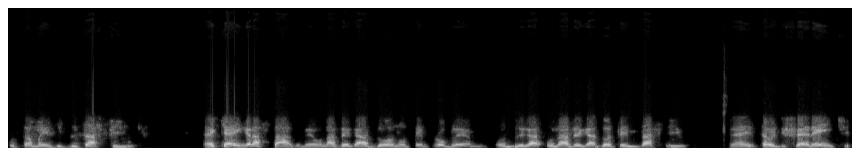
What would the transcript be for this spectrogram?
o tamanho de desafios é que é engraçado, né? O navegador não tem problema, o, navegador tem desafio, né? Então, diferente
